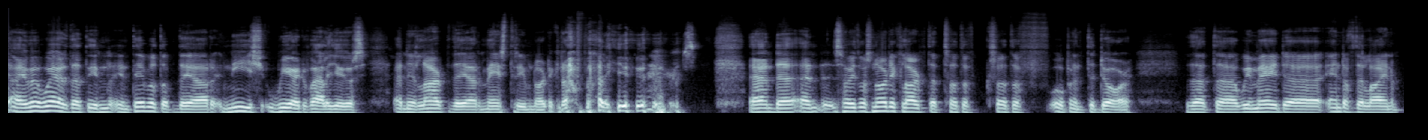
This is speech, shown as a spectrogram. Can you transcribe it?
I, am aware that in, in tabletop they are niche, weird values, and in LARP they are mainstream Nordic LARP values. and uh, and so it was Nordic LARP that sort of sort of opened the door. That uh, we made uh, end of the line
